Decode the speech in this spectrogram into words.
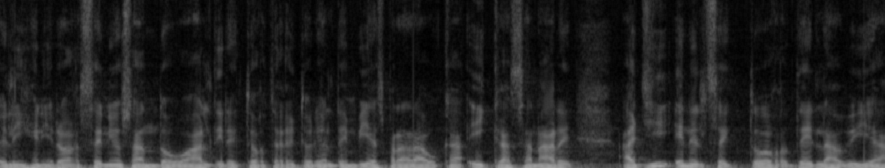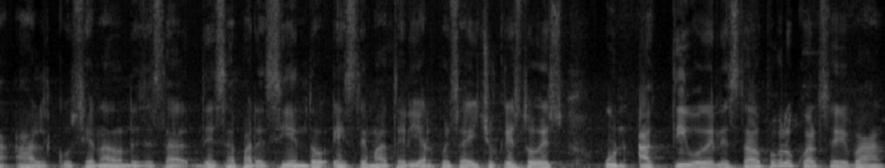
el ingeniero Arsenio Sandoval, director territorial de Envías para Arauca y Casanare, allí en el sector de la vía Alcuciana donde se está desapareciendo este material, pues ha dicho que esto es un activo del Estado, por lo cual se van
